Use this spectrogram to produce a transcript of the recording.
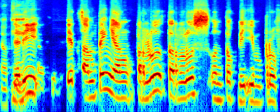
Okay. Jadi it's something yang perlu terus untuk diimprove.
